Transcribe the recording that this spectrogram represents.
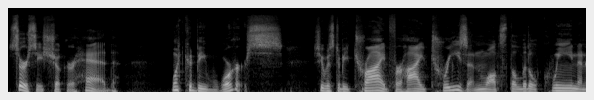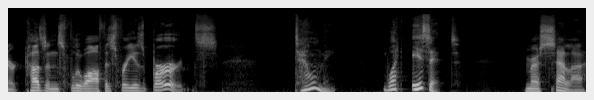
Cersei shook her head. What could be worse? She was to be tried for high treason whilst the little queen and her cousins flew off as free as birds. Tell me, what is it? Myrcella.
